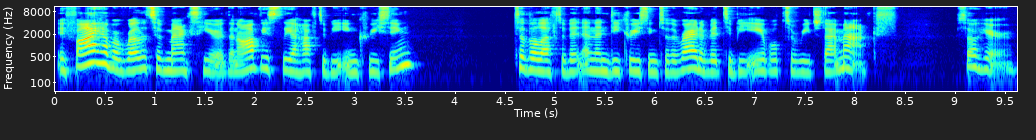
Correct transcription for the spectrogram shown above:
If I have a relative max here, then obviously I have to be increasing to the left of it and then decreasing to the right of it to be able to reach that max. So here,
